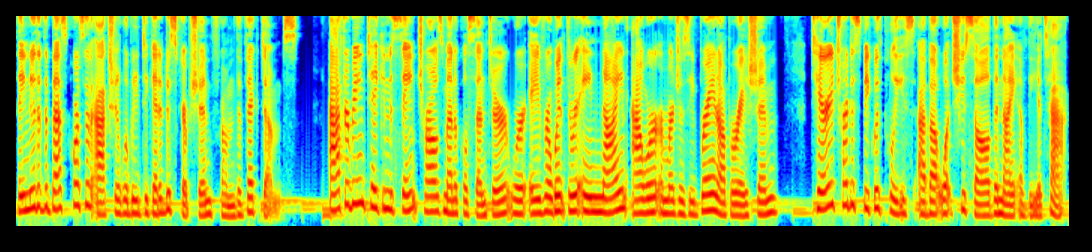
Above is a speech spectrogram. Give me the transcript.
they knew that the best course of action would be to get a description from the victims. After being taken to St. Charles Medical Center, where Avra went through a nine hour emergency brain operation, Terry tried to speak with police about what she saw the night of the attack.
